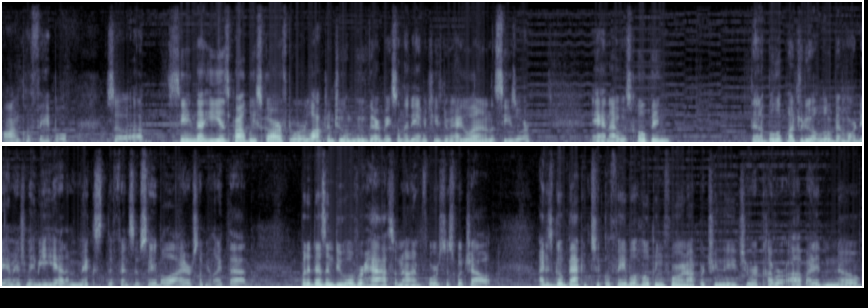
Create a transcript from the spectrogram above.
on Clefable. So, uh, seeing that he is probably scarfed or locked into a move there based on the damage he's doing, I go out on the Scizor. And I was hoping that a Bullet Punch would do a little bit more damage. Maybe he had a mixed defensive Sableye or something like that. But it doesn't do over half, so now I'm forced to switch out. I just go back into Clefable hoping for an opportunity to recover up. I didn't know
